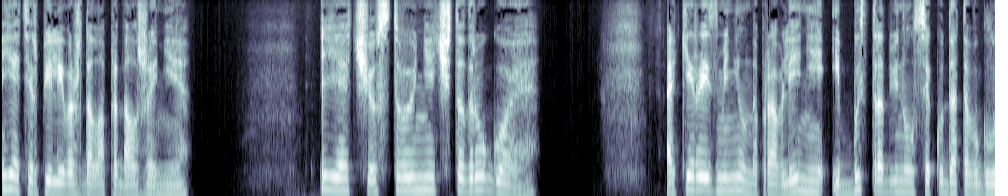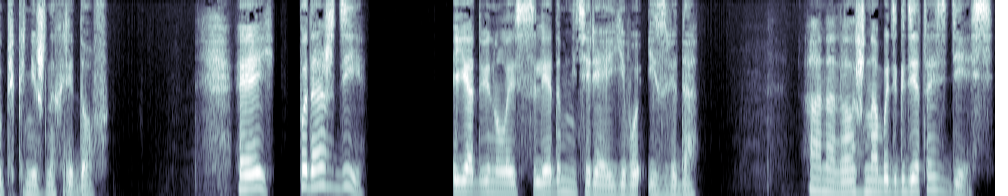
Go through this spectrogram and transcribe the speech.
я терпеливо ждала продолжения. «Я чувствую нечто другое». Акира изменил направление и быстро двинулся куда-то вглубь книжных рядов. «Эй, подожди!» Я двинулась следом, не теряя его из вида. «Она должна быть где-то здесь».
